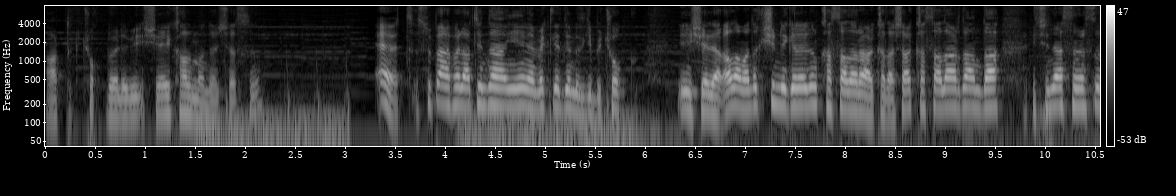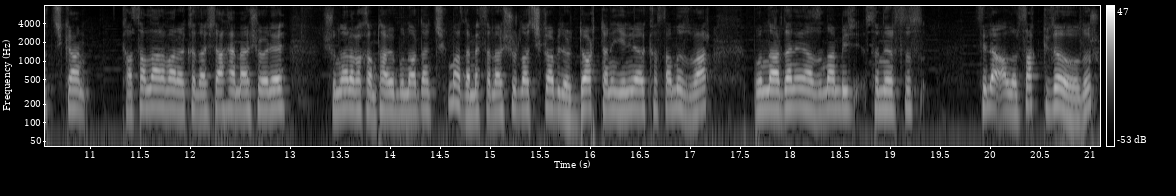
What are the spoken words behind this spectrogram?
artık çok böyle bir şey kalmadı açıkçası. Evet süper platinden yine beklediğimiz gibi çok şeyler alamadık. Şimdi gelelim kasalara arkadaşlar. Kasalardan da içinden sınırsız çıkan kasalar var arkadaşlar. Hemen şöyle şunlara bakalım. Tabi bunlardan çıkmaz da mesela şurada çıkabilir. 4 tane yeni kasamız var. Bunlardan en azından bir sınırsız silah alırsak güzel olur.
